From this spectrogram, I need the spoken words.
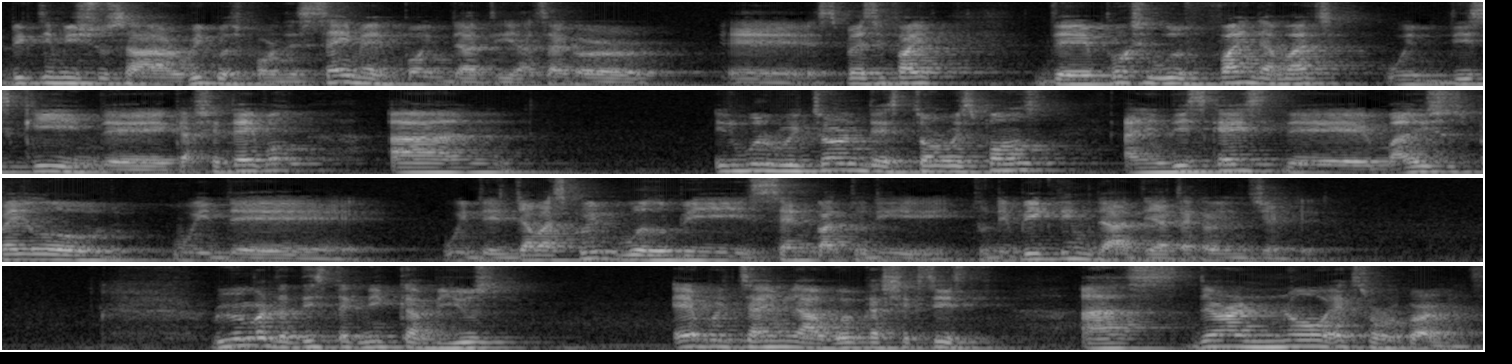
victim issues a request for the same endpoint that the attacker uh, specified, the proxy will find a match with this key in the cache table and it will return the store response and in this case the malicious payload with the with the JavaScript will be sent back to the to the victim that the attacker injected. Remember that this technique can be used every time a web cache exists as there are no extra requirements.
